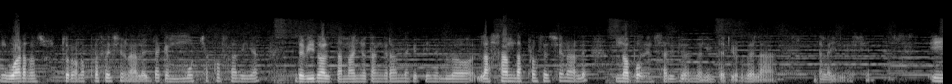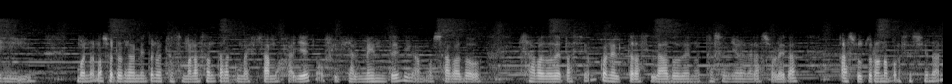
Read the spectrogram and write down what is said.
guardan sus tronos profesionales, ya que muchas cofradías, debido al tamaño tan grande que tienen las andas profesionales, no pueden salir del interior de la, de la iglesia. Y Bueno, nosotros realmente nuestra Semana Santa la comenzamos ayer oficialmente, digamos sábado, sábado de pasión, con el traslado de Nuestra Señora de la Soledad a su trono procesional.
